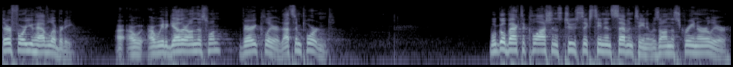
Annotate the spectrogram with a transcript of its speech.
therefore, you have liberty. Are, are, are we together on this one? Very clear. That's important. We'll go back to Colossians 2 16 and 17. It was on the screen earlier.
